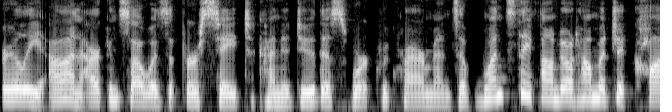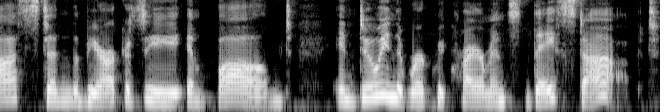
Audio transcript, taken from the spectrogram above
early on, Arkansas was the first state to kind of do this work requirements. And once they found out how much it cost and the bureaucracy involved in doing the work requirements, they stopped.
